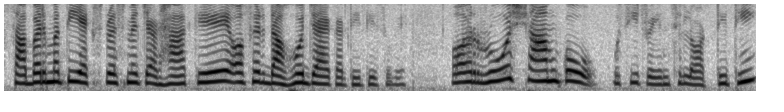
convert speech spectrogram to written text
साबरमती एक्सप्रेस में चढ़ा के और फिर दाहोद जाया करती थी सुबह। और रोज़ शाम को उसी ट्रेन से लौटती थी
